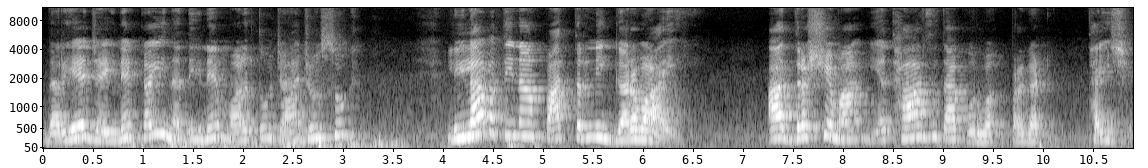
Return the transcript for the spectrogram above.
દરિયે જઈને કઈ નદીને મળતું જાજુ સુખ? લીલાવતીના પાત્રની ગરવાઈ આ દ્રશ્યમાં યથાર્થતાપૂર્વક પ્રગટ થઈ છે.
